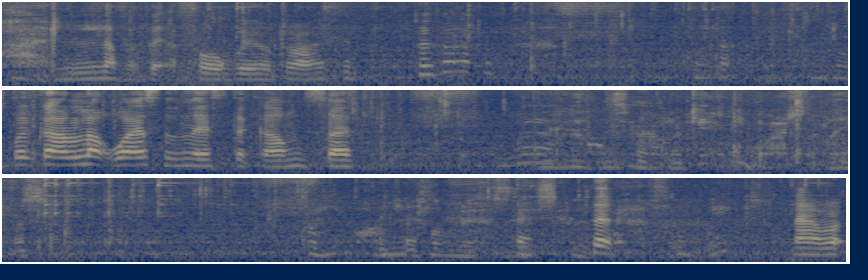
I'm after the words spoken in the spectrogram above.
I love a bit of four wheel driving. We've got a lot worse than this to come, so Well, I don't think I'll get any worse than this. 100 kilometres this could Look. take four weeks. now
